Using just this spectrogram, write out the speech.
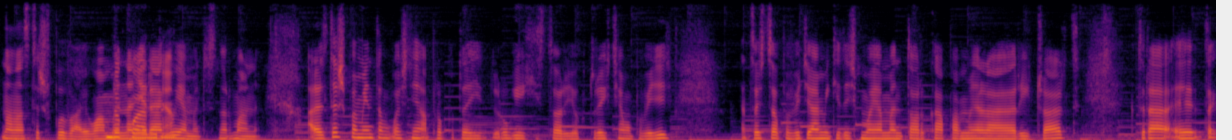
na nas też wpływają, a my na Dokładnie. nie reagujemy, to jest normalne. Ale też pamiętam właśnie a propos tej drugiej historii, o której chciałam opowiedzieć, coś, co opowiedziała mi kiedyś moja mentorka Pamela Richard, która, y, tak,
